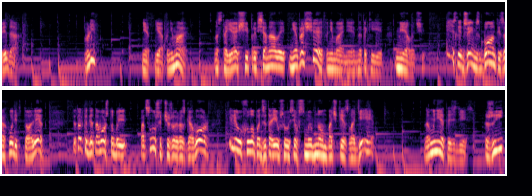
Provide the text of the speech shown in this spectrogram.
беда. Влип. Нет, я понимаю. Настоящие профессионалы не обращают внимания на такие мелочи. Если Джеймс Бонд и заходит в туалет, то только для того, чтобы подслушать чужой разговор или ухлопать затаившегося в смывном бачке злодея. Но мне-то здесь жить.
